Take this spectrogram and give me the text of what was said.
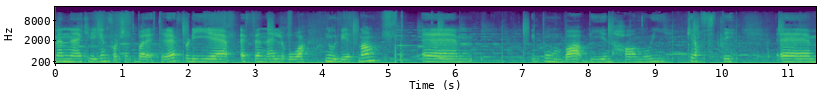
men eh, krigen fortsatte bare etter det, fordi eh, FNL og Nord-Vietnam eh, bomba byen Hanoi kraftig. Eh,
